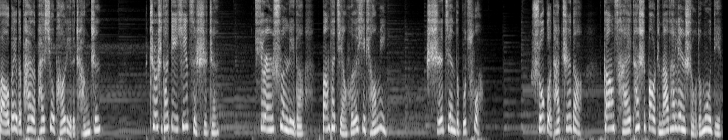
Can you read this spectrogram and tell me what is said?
宝贝的拍了拍袖袍里的长针，这是他第一次失针，居然顺利的帮他捡回了一条命，实践的不错。如果他知道刚才他是抱着拿他练手的目的，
